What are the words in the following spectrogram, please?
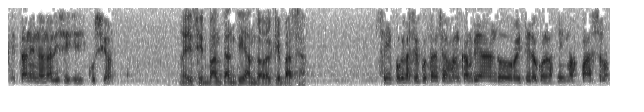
que están en análisis y discusión. Es decir, van tanteando a ver qué pasa. Sí, porque las circunstancias van cambiando, reitero, con las mismas pasos.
